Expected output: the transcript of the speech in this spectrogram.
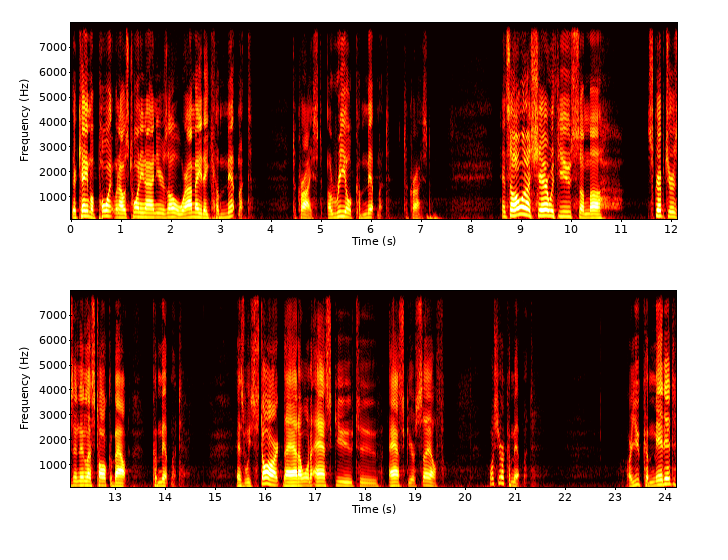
there came a point when I was 29 years old where I made a commitment to Christ, a real commitment to Christ. And so I want to share with you some uh, scriptures, and then let's talk about commitment as we start that, I want to ask you to ask yourself what's your commitment? Are you committed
